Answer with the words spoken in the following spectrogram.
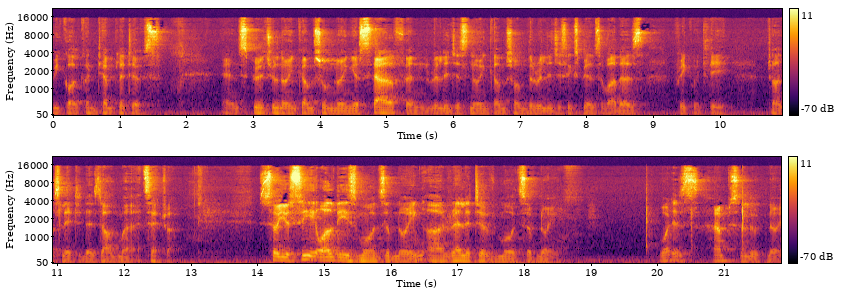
we call contemplatives. And spiritual knowing comes from knowing yourself, and religious knowing comes from the religious experience of others, frequently translated as dogma, etc. So you see, all these modes of knowing are relative modes of knowing. What is absolute knowing?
